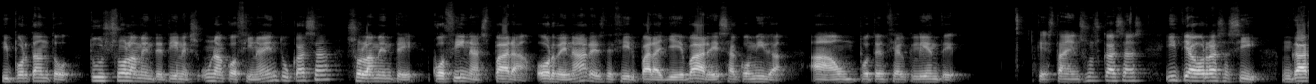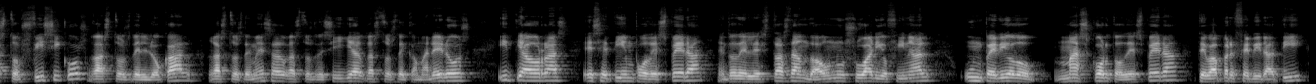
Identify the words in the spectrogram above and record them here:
Y por tanto, tú solamente tienes una cocina en tu casa, solamente cocinas para ordenar, es decir, para llevar esa comida a un potencial cliente que está en sus casas y te ahorras así gastos físicos, gastos del local, gastos de mesas, gastos de sillas, gastos de camareros y te ahorras ese tiempo de espera, entonces le estás dando a un usuario final un periodo más corto de espera, te va a preferir a ti,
